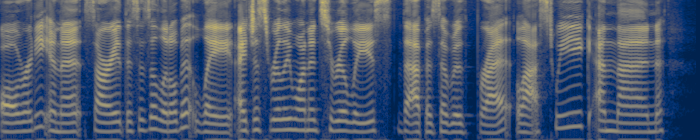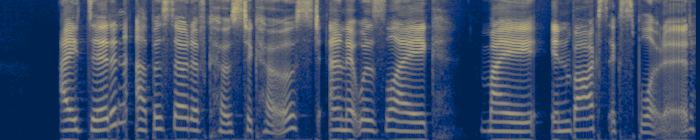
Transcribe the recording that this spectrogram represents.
already in it. Sorry, this is a little bit late. I just really wanted to release the episode with Brett last week. And then I did an episode of Coast to Coast, and it was like my inbox exploded.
